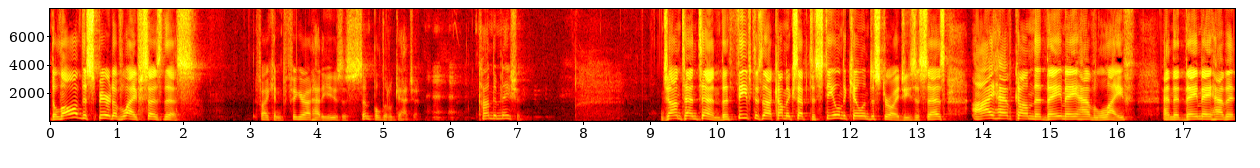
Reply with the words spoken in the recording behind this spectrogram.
The law of the spirit of life says this if I can figure out how to use this simple little gadget condemnation. John 10:10, 10, 10, the thief does not come except to steal and to kill and destroy. Jesus says, I have come that they may have life and that they may have it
